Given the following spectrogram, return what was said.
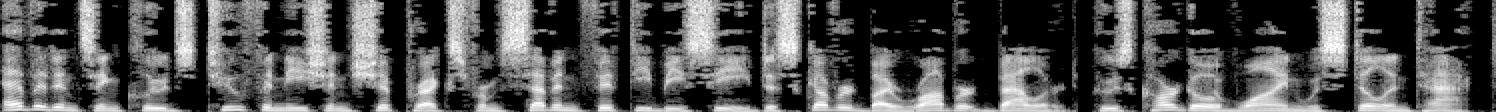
Evidence includes two Phoenician shipwrecks from 750 BC discovered by Robert Ballard, whose cargo of wine was still intact.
